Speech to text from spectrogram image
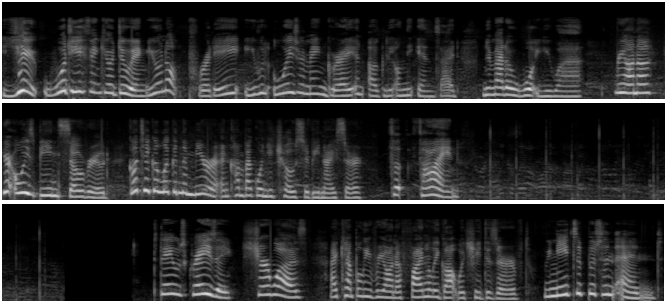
You, what do you think you're doing? You're not pretty. You will always remain grey and ugly on the inside, no matter what you wear. Rihanna, you're always being so rude. Go take a look in the mirror and come back when you chose to be nicer. F- fine. Today was crazy. Sure was. I can't believe Rihanna finally got what she deserved. We need to put an end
